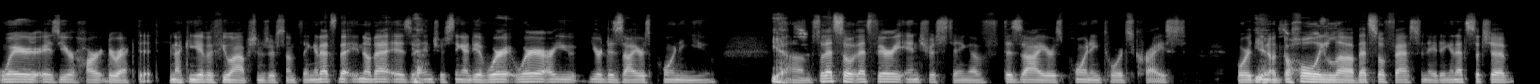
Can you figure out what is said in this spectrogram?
where is your heart directed and i can give a few options or something and that's that you know that is yeah. an interesting idea of where where are you your desires pointing you yes um, so that's so that's very interesting of desires pointing towards christ or you yes. know the holy love that's so fascinating and that's such a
